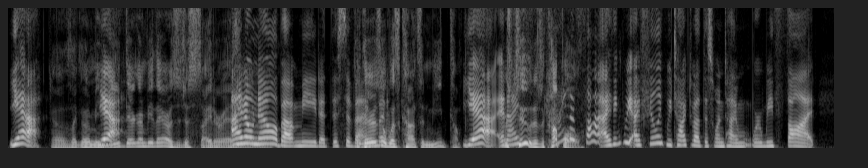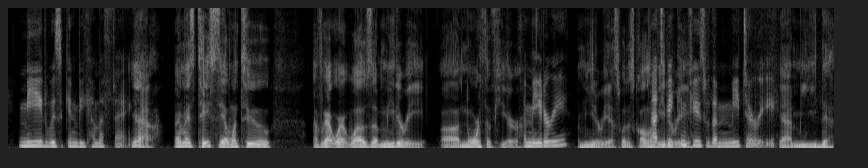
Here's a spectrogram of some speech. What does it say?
Yeah. I was like, going to be Yeah. mead. They're going to be there, or is it just cider? And, I don't uh, know about mead at this event. There's a but- Wisconsin mead company. yeah, and there's I two. There's a kind couple. of thought I think we I feel like we talked about this one time where we thought mead was going to become a thing. Yeah, I mean it's tasty. I went to, I forgot where it was, a meadery uh, north of here. A meadery, A meadery. That's what it's called. not a to be meadery. confused with a meatery. Yeah, meadery.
